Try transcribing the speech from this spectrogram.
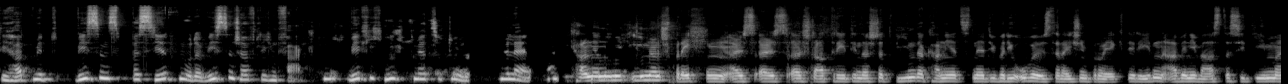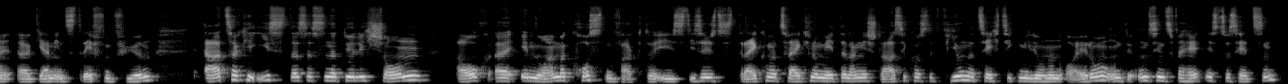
die hat mit wissensbasierten oder wissenschaftlichen Fakten wirklich nichts mehr zu tun. Ne? Ich kann ja nur mit Ihnen sprechen als, als Stadträtin der Stadt Wien. Da kann ich jetzt nicht über die oberösterreichischen Projekte reden, aber wenn ich weiß, dass Sie die immer äh, gern ins Treffen führen. Tatsache ist, dass es natürlich schon auch ein enormer Kostenfaktor ist. Diese 3,2 Kilometer lange Straße kostet 460 Millionen Euro und um es ins Verhältnis zu setzen,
